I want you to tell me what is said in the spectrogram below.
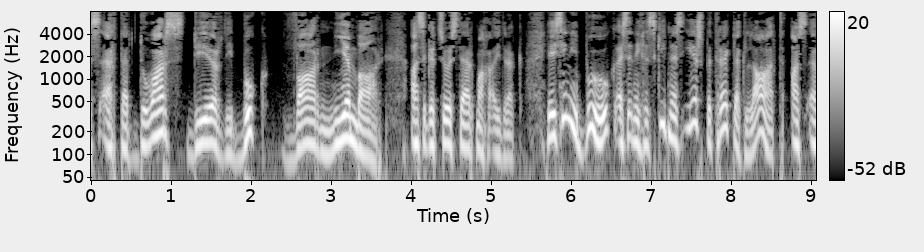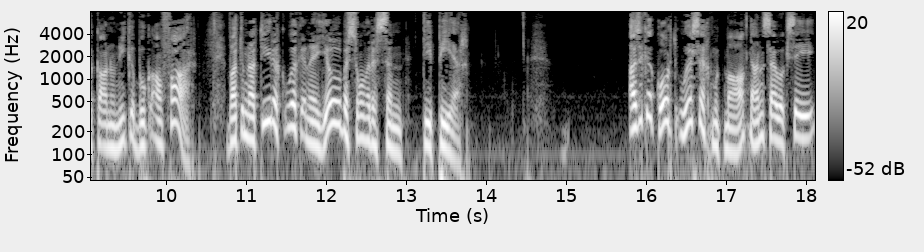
is egter dwars deur die boek waarneembaar as ek dit so sterk mag uitdruk. Jy sien die boek is in die geskiedenis eers betreklik laat as 'n kanonieke boek aanvaar wat hom natuurlik ook in 'n heel besondere sin tipeer. As ek 'n kort oorsig moet maak, dan sou ek sê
